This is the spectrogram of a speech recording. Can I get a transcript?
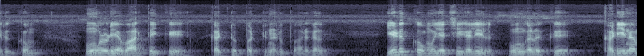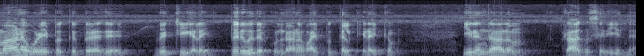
இருக்கும். உங்களுடைய வார்த்தைக்கு கட்டுப்பட்டு நிற்பார்கள். எடுக்கும் முயற்சிகளில் உங்களுக்கு கடினமான உழைப்புக்கு பிறகு வெற்றிகளை பெறுவதற்குண்டான வாய்ப்புகள் கிடைக்கும். இருந்தாலும் ராகு சரியில்லை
